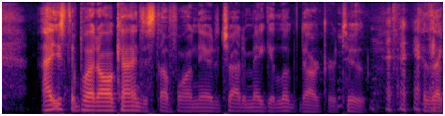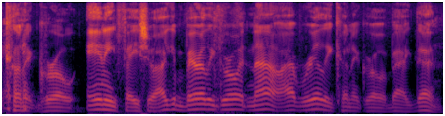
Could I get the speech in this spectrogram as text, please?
I used to put all kinds of stuff on there to try to make it look darker too, because I couldn't grow any facial. I can barely grow it now. I really couldn't grow it back then.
